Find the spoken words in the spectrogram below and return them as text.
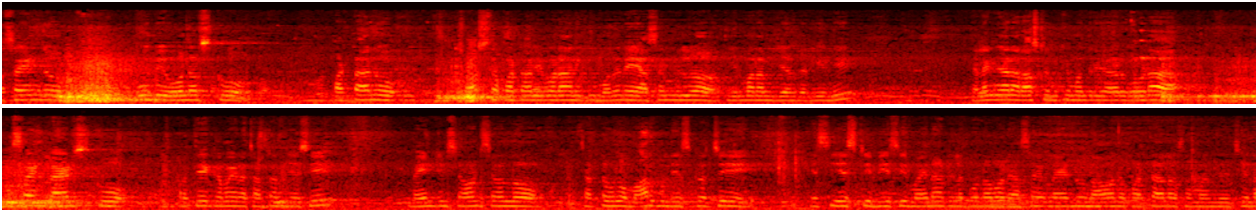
అసైన్డ్ భూమి ఓనర్స్కు పట్టాలు శాశ్వత పట్టాలు ఇవ్వడానికి మొదలే అసెంబ్లీలో తీర్మానం చేయడం జరిగింది. తెలంగాణ రాష్ట్ర ముఖ్యమంత్రి గారు కూడా అసైన్ ల్యాండ్స్కు ప్రత్యేకమైన చట్టం చేసి నైన్టీన్ సెవెంటీ సెవెన్లో చట్టంలో మార్పులు తీసుకొచ్చి ఎస్సీ ఎస్టీ బీసీ మైనార్టీలకు ఉన్నవాడి అసైన్ ల్యాండ్ నావన పట్టాలకు సంబంధించిన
